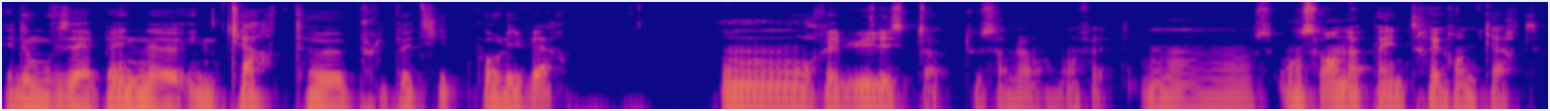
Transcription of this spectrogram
Et donc vous n'avez pas une, une, carte euh, plus petite pour l'hiver? On réduit les stocks tout simplement en fait. en soi, on n'a pas une très grande carte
